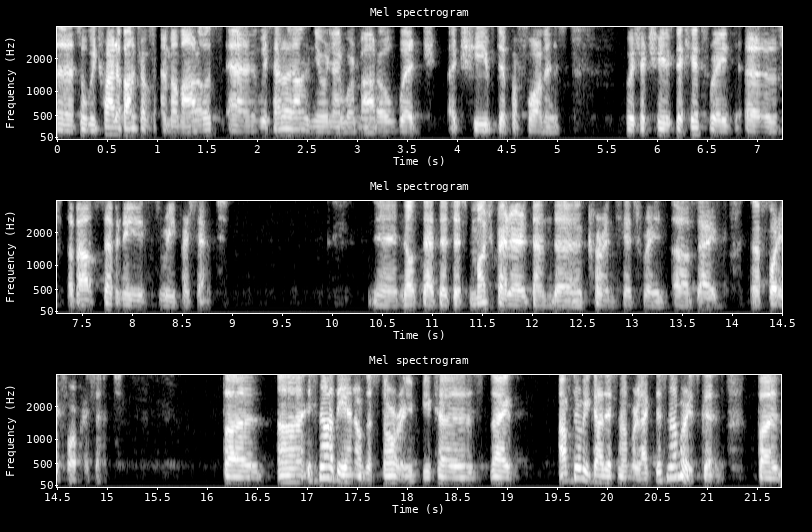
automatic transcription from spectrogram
uh, so we tried a bunch of ML models and we settled on a neural network model, which achieved the performance which achieved a hit rate of about 73%. And note that this is much better than the current hit rate of like 44%. Uh, but uh, it's not the end of the story because like after we got this number, like this number is good, but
